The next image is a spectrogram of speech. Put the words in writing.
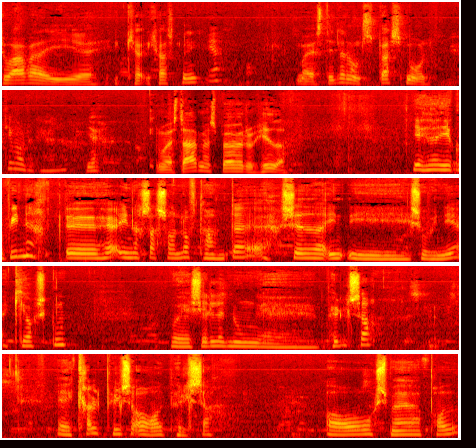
Du arbejder i, øh, i, i kiosken, ikke? Ja. Må jeg stille dig nogle spørgsmål? Det må du gerne. Ja. Må jeg starte med at spørge, hvad du hedder? Jeg hedder Jacobine. Øh, her i Narsasson Lufthavn, der sidder jeg ind i souvenirkiosken, hvor jeg sælger nogle øh, pølser. Øh, krillpølser og rødpølser. Og smør og brød.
